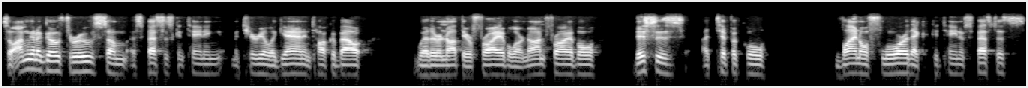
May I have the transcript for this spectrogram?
So I'm going to go through some asbestos containing material again and talk about whether or not they're friable or non-friable. This is a typical vinyl floor that could contain asbestos.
